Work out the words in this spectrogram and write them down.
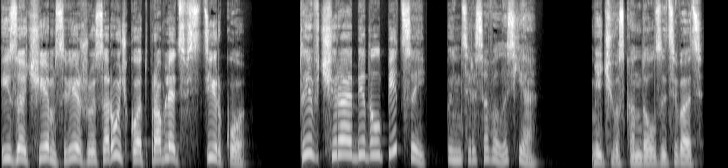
И зачем свежую сорочку отправлять в стирку?» «Ты вчера обедал пиццей?» — поинтересовалась я. «Нечего скандал затевать»,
